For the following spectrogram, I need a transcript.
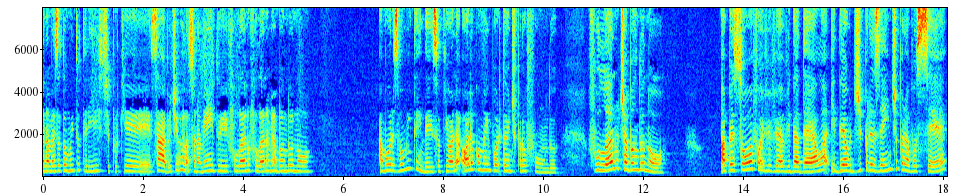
Ana, mas eu tô muito triste porque, sabe, eu tinha um relacionamento e fulano, fulana me abandonou. Amores, vamos entender isso aqui. Olha, olha como é importante e profundo. Fulano te abandonou. A pessoa foi viver a vida dela e deu de presente para você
